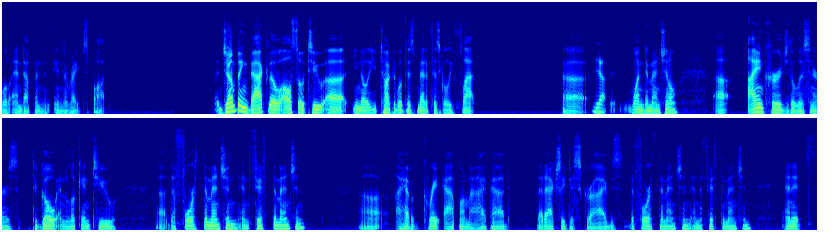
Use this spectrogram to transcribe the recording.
we'll end up in in the right spot. Jumping back though, also to uh, you know, you talked about this metaphysically flat, uh, Yeah. one dimensional. Uh, I encourage the listeners to go and look into uh, the fourth dimension and fifth dimension. Uh, I have a great app on my iPad that actually describes the fourth dimension and the fifth dimension, and it's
